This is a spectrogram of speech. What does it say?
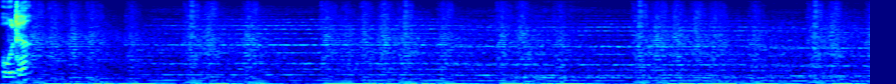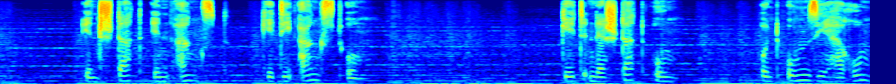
oder? In Stadt in Angst geht die Angst um, geht in der Stadt um und um sie herum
